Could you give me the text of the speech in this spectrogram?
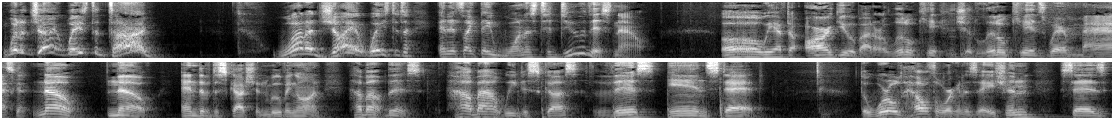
what a giant waste of time. What a giant waste of time. And it's like they want us to do this now. Oh, we have to argue about our little kid. Should little kids wear masks? No, no. End of discussion. Moving on. How about this? How about we discuss this instead? The World Health Organization says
